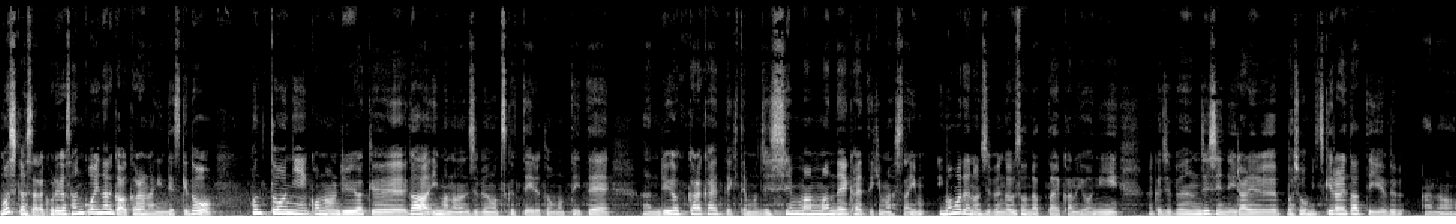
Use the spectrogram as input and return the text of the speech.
もしかしたらこれが参考になるかわからないんですけど本当にこの留学が今の自分を作っていると思っていてあの留学から帰ってきても自信満々で帰ってきました。今までの自分が嘘だったかのようになんか自分自身でいられる場所を見つけられたっていう部分あの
